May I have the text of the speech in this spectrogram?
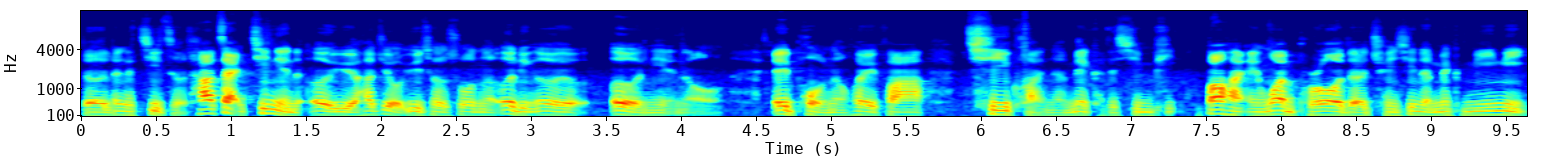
的那个记者，他在今年的二月，他就有预测说呢，二零二二年哦，Apple 呢会发七款的 Mac 的新品，包含 M1 Pro 的全新的 Mac Mini，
